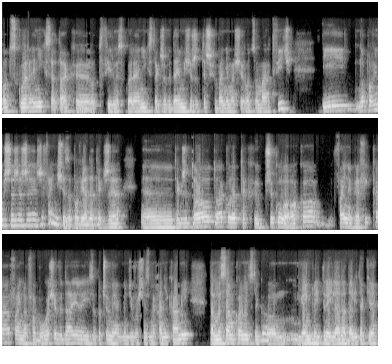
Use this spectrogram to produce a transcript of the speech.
od Square Enixa, tak? Mhm. Od firmy Square Enix, także wydaje mi się, że też chyba nie ma się o co martwić. I no powiem szczerze, że, że fajnie się zapowiada, także, e, także to, to akurat tak przykuło oko, fajna grafika, fajna fabuła się wydaje i zobaczymy jak będzie właśnie z mechanikami. Tam na sam koniec tego gameplay trailera dali takie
